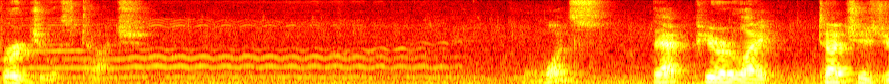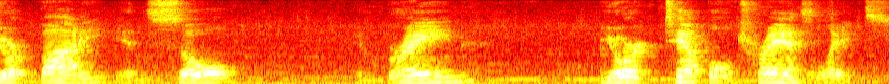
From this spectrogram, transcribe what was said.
virtuous touch. Once that pure light touches your body and soul and brain, your temple translates.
